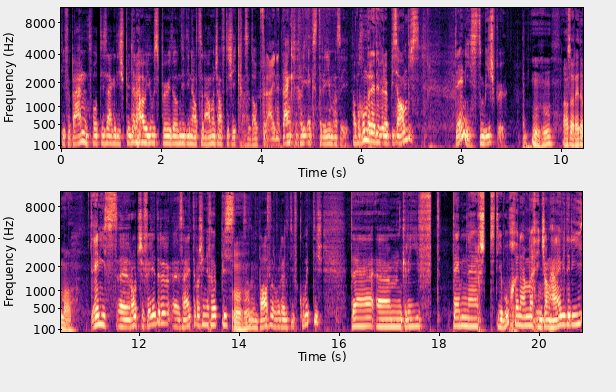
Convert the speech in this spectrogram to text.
die Verbände, wollte ich sagen, die Spieler alle ausbilden und in die Nationalmannschaften schicken. Also da die Vereine denken ein bisschen extrem an sie. Aber kommen wir reden über etwas anderes. Tennis zum Beispiel. Mhm. Also reden wir mal. Dennis äh, Roger Federer, äh, sagt er wahrscheinlich etwas, mhm. also ein Basler, der relativ gut ist, der ähm, greift demnächst die Woche nämlich in Shanghai wieder ein.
